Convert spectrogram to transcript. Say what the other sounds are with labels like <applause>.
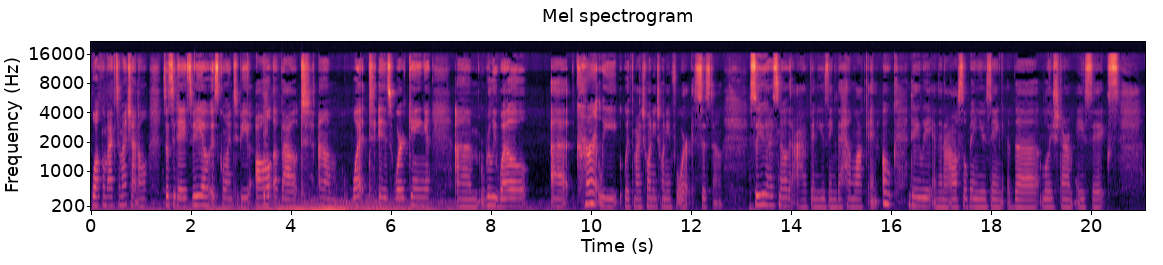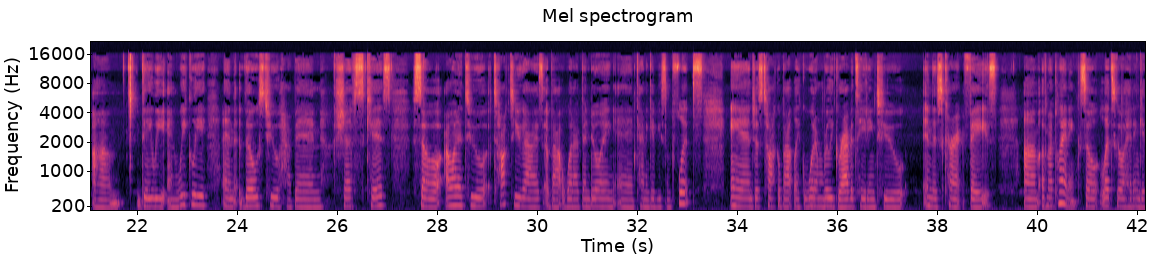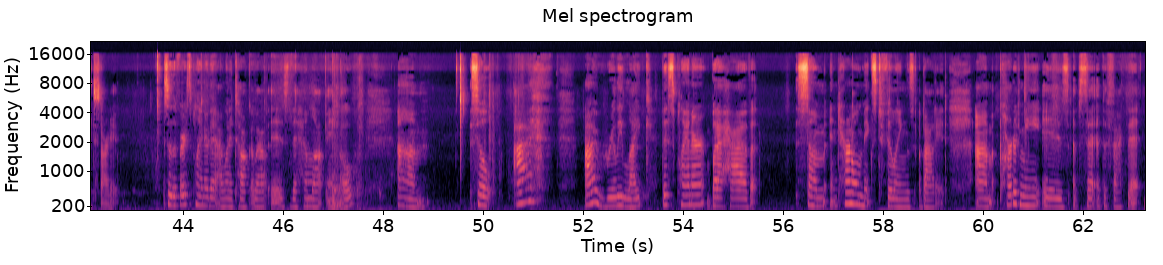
welcome back to my channel. So today's video is going to be all about um, what is working um, really well uh, currently with my 2024 system. So you guys know that I've been using the Hemlock and Oak daily and then I also been using the Leuchtturm A6 um, daily and weekly. And those two have been chef's kiss so I wanted to talk to you guys about what I've been doing and kind of give you some flips and just talk about like what I'm really gravitating to in this current phase um, of my planning. So let's go ahead and get started. So the first planner that I want to talk about is the Hemlock and Oak. Um, so I I really like this planner, but I have some internal mixed feelings about it. Um, part of me is upset at the fact that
